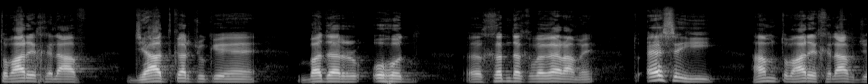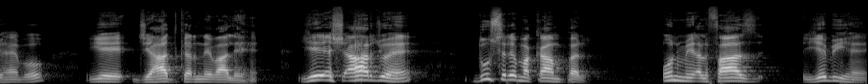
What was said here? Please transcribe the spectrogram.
تمہارے خلاف جہاد کر چکے ہیں، بدر عہد خندق وغیرہ میں، تو ایسے ہی ہم تمہارے خلاف جو ہیں وہ یہ جہاد کرنے والے ہیں۔ یہ اشعار جو ہیں، دوسرے مقام پر ان میں الفاظ یہ بھی ہیں،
